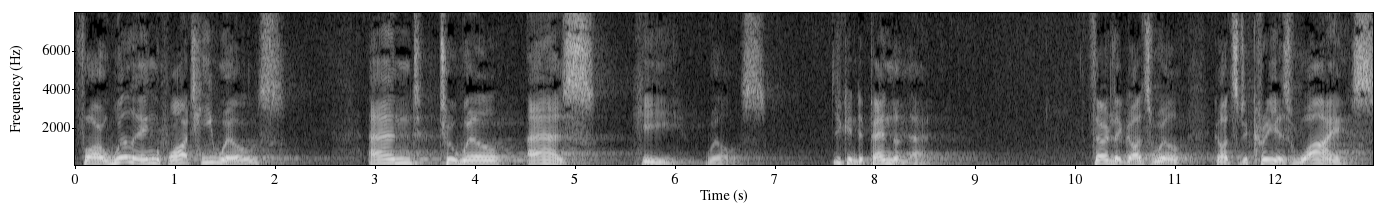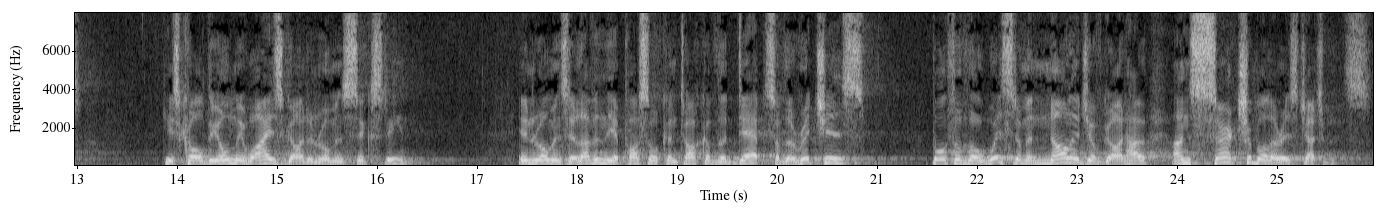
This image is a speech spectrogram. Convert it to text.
for willing what He wills and to will as He wills. You can depend on that. Thirdly, God's will, God's decree is wise. He's called the only wise God in Romans 16. In Romans 11, the apostle can talk of the depths of the riches, both of the wisdom and knowledge of God, how unsearchable are his judgments,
